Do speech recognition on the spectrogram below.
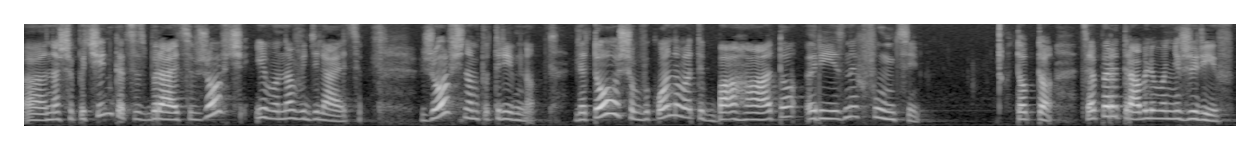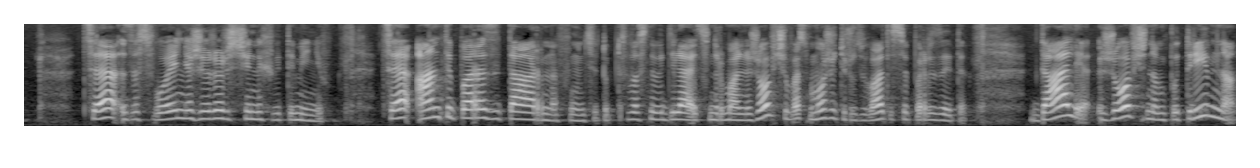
наша печінка, це збирається в жовч і вона виділяється. Жовч нам потрібно для того, щоб виконувати багато різних функцій. Тобто, це перетравлювання жирів, це засвоєння жиророзчинних вітамінів, це антипаразитарна функція. Тобто, у вас не виділяється нормальна жовч, у вас можуть розвиватися паразити. Далі жовч нам потрібна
